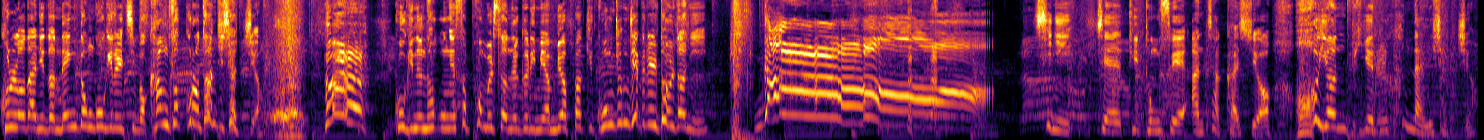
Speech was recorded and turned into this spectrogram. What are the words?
굴러다니던 냉동고기를 집어 강속구로 던지셨죠. 아! 고기는 허공에서 포물선을 그리며 몇 바퀴 공중제비를 돌더니 나! 친히 제 뒤통수에 안착하시어 허연 비계를 흩날리셨죠.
